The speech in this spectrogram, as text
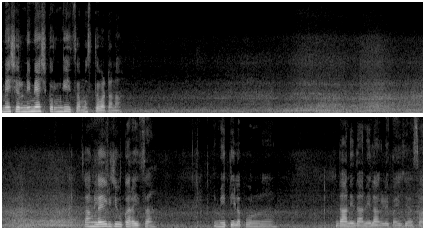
मॅशरने मॅश करून घ्यायचा मस्त वाटाणा. चांगला एक जीव करायचा. मेथीला पूर्ण दाणे दाणे लागले पाहिजे असा.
